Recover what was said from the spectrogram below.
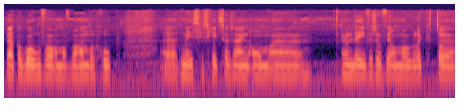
welke woonvorm of behandelgroep het meest geschikt zou zijn om uh, hun leven zoveel mogelijk te,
